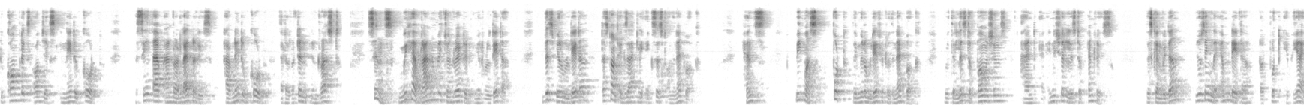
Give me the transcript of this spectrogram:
to complex objects in native code. The Safe App Android libraries have native code that are written in Rust. Since we have randomly generated mutable data, this mutable data does not exactly exist on the network. Hence, we must put the mutable data to the network with a list of permissions and an initial list of entries. This can be done using the mdata.put API.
